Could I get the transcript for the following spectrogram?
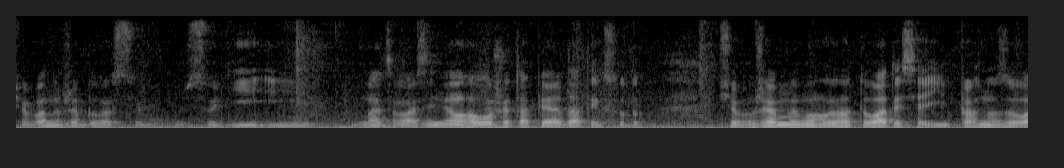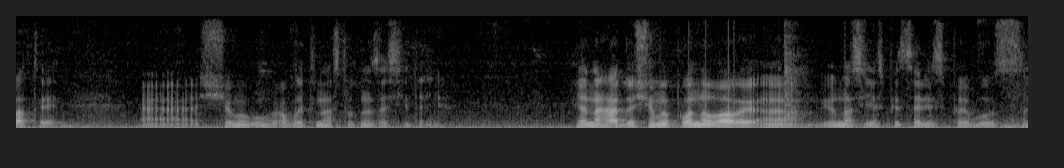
щоб вони вже були в суді і мається увазі не оголошувати, а передати їх суду, щоб вже ми могли готуватися і прогнозувати, е, що ми будемо робити наступне засідання. Я нагадую, що ми планували, е, і у нас є спеціаліст прибув з е,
